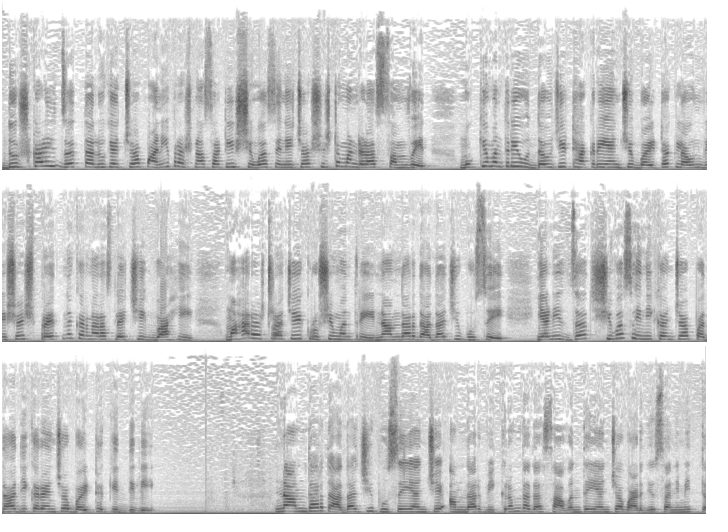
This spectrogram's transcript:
दुष्काळी जत तालुक्याच्या पाणी प्रश्नासाठी शिवसेनेच्या शिष्टमंडळात समवेत मुख्यमंत्री उद्धवजी ठाकरे यांची बैठक लावून विशेष प्रयत्न करणार असल्याची ग्वाही महाराष्ट्राचे कृषी मंत्री नामदार दादाजी भुसे यांनी जत शिवसैनिकांच्या पदाधिकाऱ्यांच्या बैठकीत दिली. नामदार दादाजी भुसे यांचे आमदार विक्रमदादा सावंत यांच्या वाढदिवसानिमित्त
